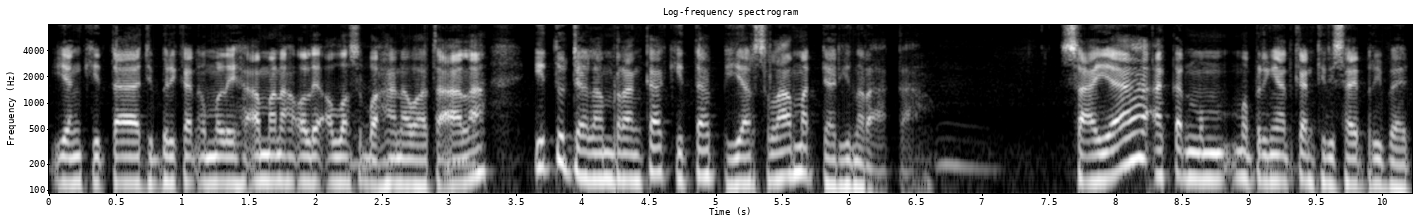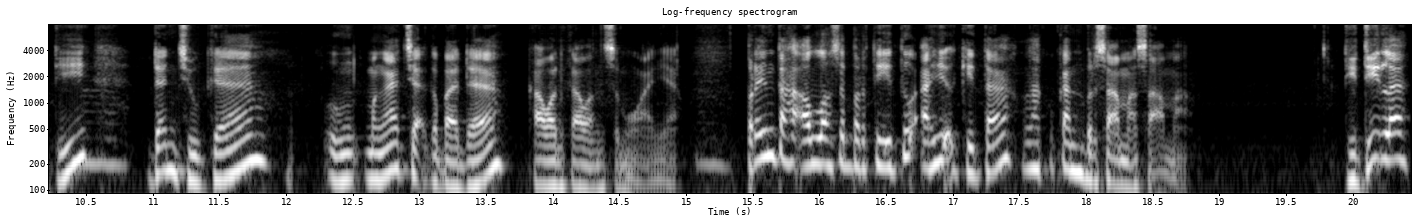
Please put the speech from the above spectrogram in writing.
yang kita diberikan oleh amanah oleh Allah Subhanahu wa taala itu dalam rangka kita biar selamat dari neraka. Hmm. Saya akan memperingatkan diri saya pribadi hmm. dan juga mengajak kepada kawan-kawan semuanya. Perintah Allah seperti itu, ayo kita lakukan bersama-sama. Didiklah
